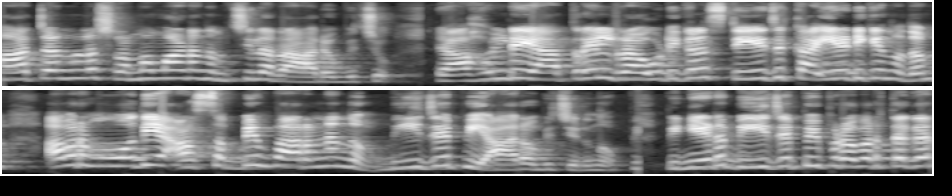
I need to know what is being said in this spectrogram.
മാറ്റാനുള്ള ശ്രമമാണെന്നും ചിലർ ആരോപിച്ചു. രാഹുലിന്റെ യാത്രയിൽ റൌഡികൾ സ്റ്റേജ് കൈയടിക്കുന്നതും അവർ മോദിയെ അസഭ്യം പറഞ്ഞെന്നും ബി ആരോപിച്ചിരുന്നു. പിന്നീട് ബി പി പ്രവർത്തകർ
